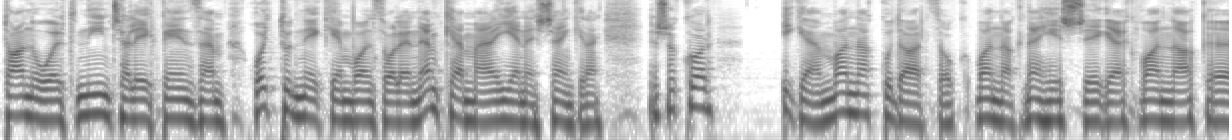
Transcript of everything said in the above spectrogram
tanult, nincs elég pénzem, hogy tudnék én vonzó lenni, nem kell már ilyen senkinek. És akkor igen, vannak kudarcok, vannak nehézségek, vannak ö,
